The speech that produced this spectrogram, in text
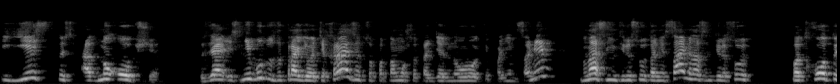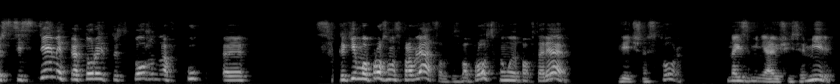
есть то есть, одно общее. То есть, я не буду затрагивать их разницу, потому что это отдельные уроки по ним самим, но нас не интересуют они сами, нас интересует подход, то есть системе, который то есть, должен Равкук э, с каким вопросом справляться. Вот вопрос, кому я повторяю, вечность Торы на изменяющейся мире,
